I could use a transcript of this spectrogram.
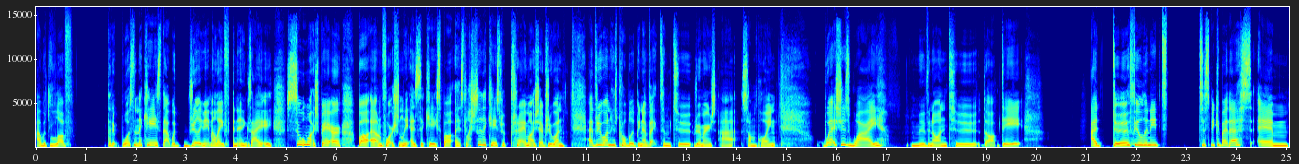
I would love that it wasn't the case, that would really make my life and anxiety so much better. But it unfortunately is the case. But it's literally the case with pretty much everyone. Everyone has probably been a victim to rumours at some point, which is why, moving on to the update, I do feel the need to speak about this. Um,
